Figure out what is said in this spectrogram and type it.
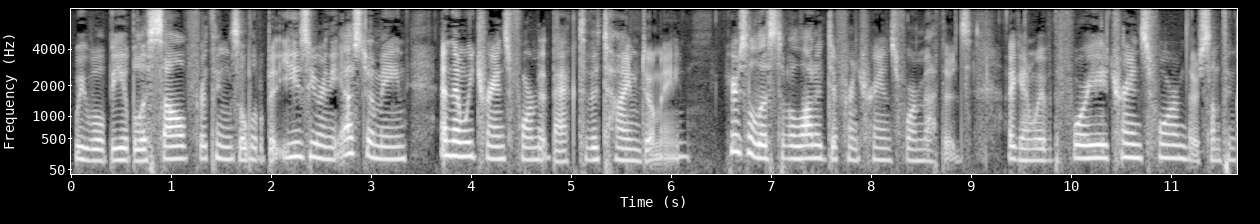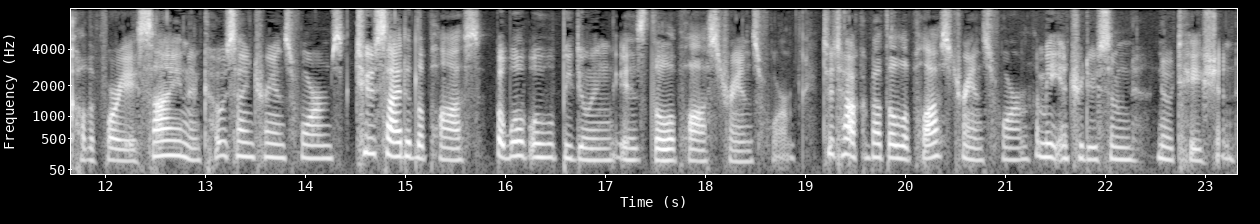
We will be able to solve for things a little bit easier in the S domain, and then we transform it back to the time domain. Here's a list of a lot of different transform methods. Again, we have the Fourier transform, there's something called the Fourier sine and cosine transforms, two-sided Laplace, but what we'll be doing is the Laplace transform. To talk about the Laplace transform, let me introduce some notation.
